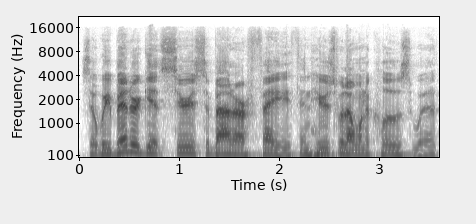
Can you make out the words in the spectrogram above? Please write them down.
So we better get serious about our faith. And here's what I want to close with.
